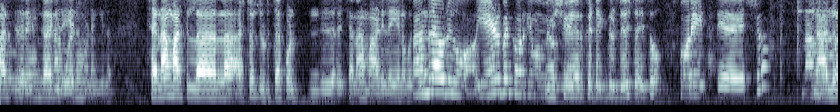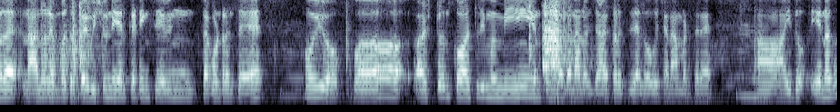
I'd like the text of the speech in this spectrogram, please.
ಮಾಡಿಸಿದ್ದಾರೆ ಹಂಗಾಗಿದೆ. ಏನೂ ಮಾಡಂಗಿಲ್ಲ. ಚೆನ್ನಾಗಿ ಮಾಡಿಸಿಲ್ಲ ಅಲ್ಲ. ಅಷ್ಟೊಂದು ದುಡ್ಡು ತಗೊಳ್ತಿದ್ದಾರೆ. ಚೆನ್ನಾಗಿ ಮಾಡಿಲ್ಲ. ಏನೋ ಗೊತ್ತಿಲ್ಲ. ಅಂದ್ರೆ ಅವ್ರು ಹೇಳ್ಬೇಕು ಅವ್ರಿಗೆ ಮಮ್ಮಿ ಏರ್ ಕಟಿಂಗ್ ದುಡ್ಡು ಎಷ್ಟಾಯ್ತು? ಫೋರ್ ಏಟ್ ಎಷ್ಟು? ನಾನೂರ ನಾನೂರ ಎಂಬತ್ತು ರೂಪಾಯಿ ವಿಶುನ ಏರ್ ಕಟಿಂಗ್ ಸೇವಿಂಗ್ ತಗೊಂಡ್ರಂತೆ. ಅಯ್ಯಪ್ಪ ಅಷ್ಟೊಂದು ಕಾಸ್ಟ್ಲಿ ಮಮ್ಮಿ ಅನ್ಕೊಂಡ್ಬಂದ ನಾನು ಒಂದು ಜಾಗ ಕಳಿಸಿದೆ ಅಲ್ಲಿ ಹೋಗು ಚೆನ್ನಾಗಿ ಮಾಡ್ತಾರೆ. ಇದು ಏನದು?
